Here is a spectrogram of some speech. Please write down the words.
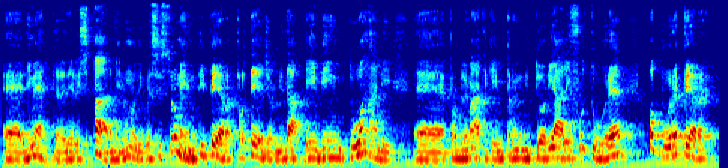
eh, di mettere dei risparmi in uno di questi strumenti per proteggermi da eventuali eh, problematiche imprenditoriali future oppure per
